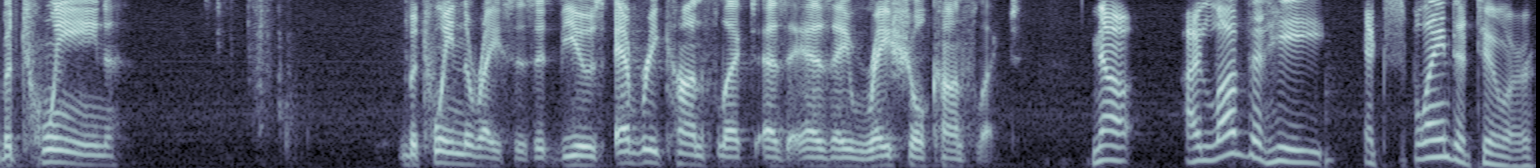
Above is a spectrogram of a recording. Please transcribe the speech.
between between the races. It views every conflict as as a racial conflict. Now, I love that he explained it to her,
